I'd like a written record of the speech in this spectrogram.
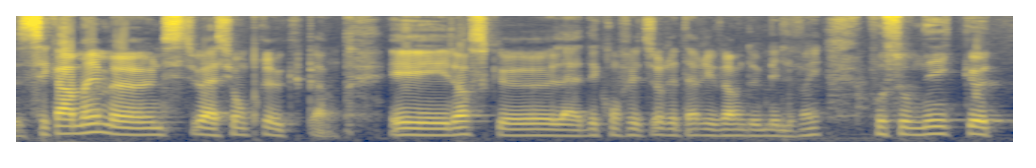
c'est quand même une situation préoccupante. Et lorsque la déconfiture est arrivée en 2020, il faut se souvenir que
